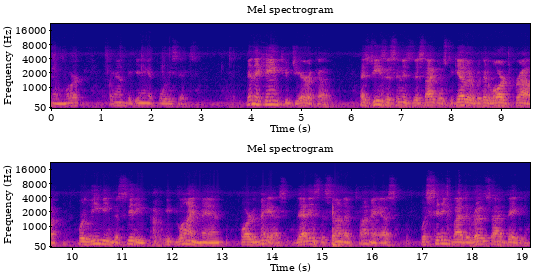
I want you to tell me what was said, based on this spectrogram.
And Mark 10, beginning at 46. Then they came to Jericho. As Jesus and his disciples, together with a large crowd, were leaving the city, a blind man, Bartimaeus, that is the son of Timaeus, was sitting by the roadside begging.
